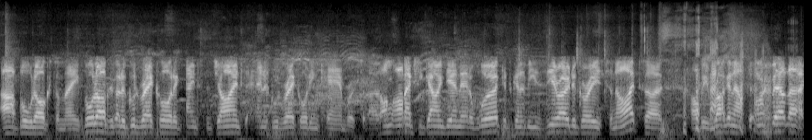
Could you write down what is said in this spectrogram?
Uh, Bulldogs for me. Bulldogs have got a good record against the Giants and a good record in Canberra. So I'm, I'm actually going down there to work. It's going to be zero degrees tonight, so I'll be rugging up. Don't worry about that.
